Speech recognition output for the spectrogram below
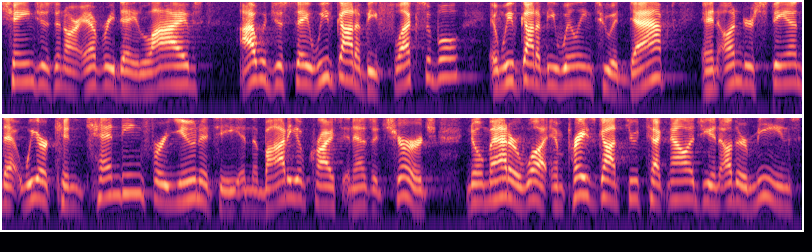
changes in our everyday lives. I would just say we've got to be flexible and we've got to be willing to adapt and understand that we are contending for unity in the body of Christ and as a church no matter what. And praise God, through technology and other means,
